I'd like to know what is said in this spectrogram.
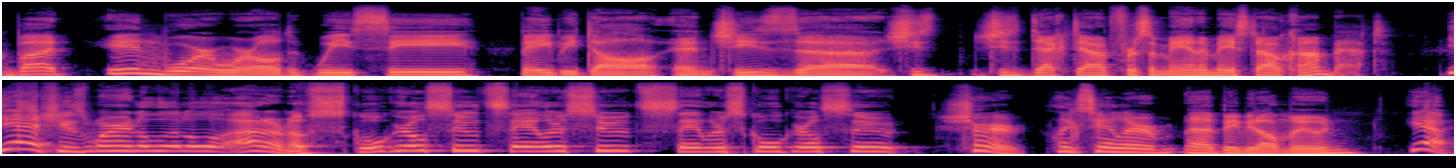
But in war world, we see baby doll, and she's uh, she's she's decked out for some anime style combat. Yeah, she's wearing a little, I don't know, schoolgirl suit, sailor suit, sailor schoolgirl suit. Sure, like Sailor uh, Baby Doll Moon. Yeah,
